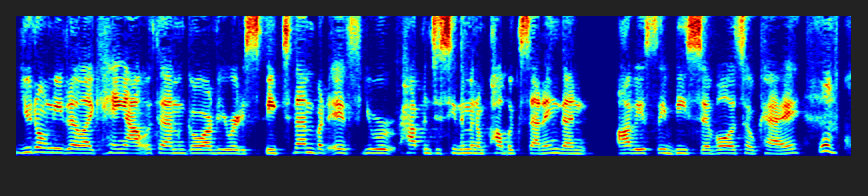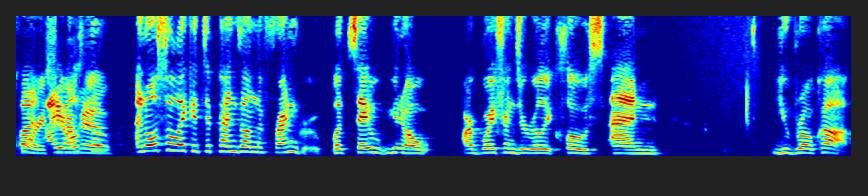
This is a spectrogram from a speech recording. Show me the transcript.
you don't need to like hang out with them and go out of your way to speak to them. But if you happen to see them in a public setting, then obviously be civil. It's okay. well, of But course, I also gonna And also, like, it depends on the friend group. Let's say, you know, our boyfriends are really close and you broke up,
